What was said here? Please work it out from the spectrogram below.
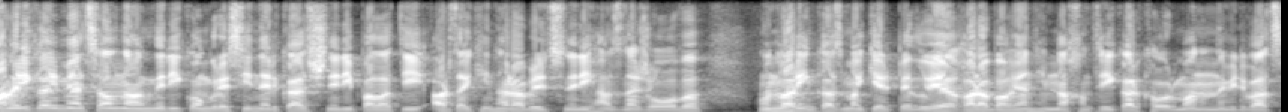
Ամերիկայի Միացյալ Նահանգների կոնգրեսի ներկայացուցիչների պալատի արտաքին հարաբերությունների հանձնաժողովը հունվարին կազմակերպելու է Ղարաբաղյան հիմնախնդրի կարգավորմանը նվիրված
